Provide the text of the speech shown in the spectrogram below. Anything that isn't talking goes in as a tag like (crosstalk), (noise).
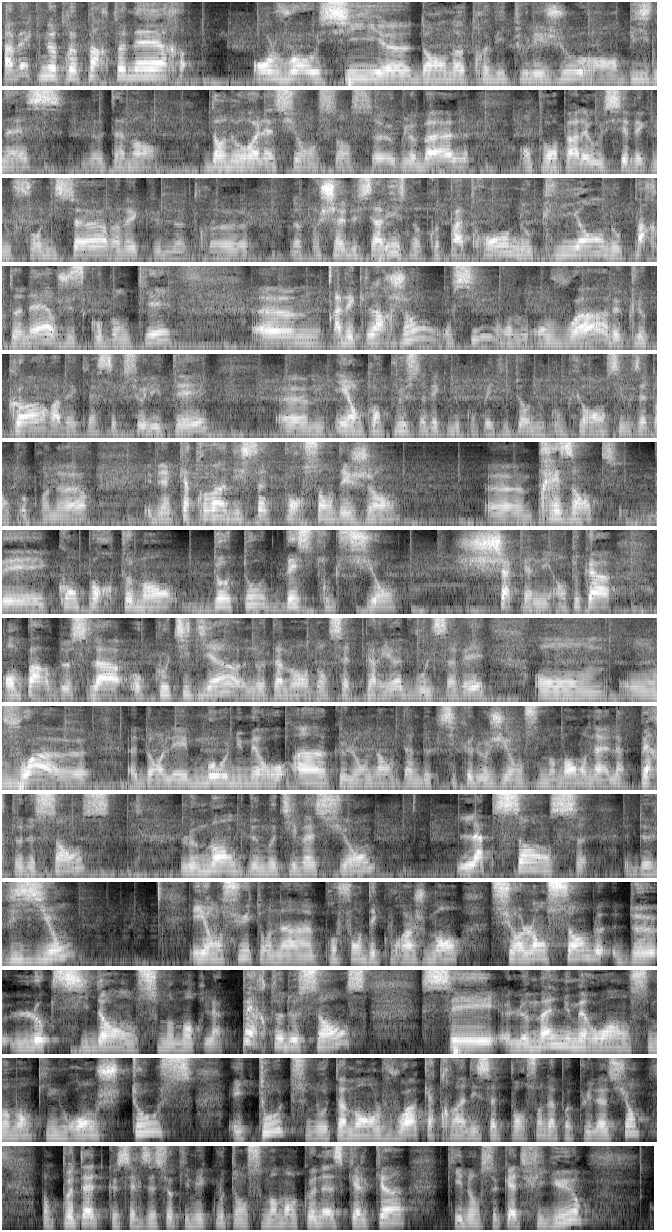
Avec notre partenaire, on le voit aussi euh, dans notre vie tous les jours, en business notamment, dans nos relations au sens euh, global. On peut en parler aussi avec nos fournisseurs, avec notre, euh, notre chef de service, notre patron, nos clients, nos partenaires jusqu'aux banquiers. Euh, avec l'argent aussi, on, on voit, avec le corps, avec la sexualité. euh, et encore plus avec nos compétiteurs, nos concurrents, si vous êtes entrepreneur, eh bien 97% des gens euh, présentent des comportements d'autodestruction chaque année. En tout cas, on parle de cela au quotidien, notamment dans cette période, vous le savez. On, voit euh, dans les mots numéro un que l'on a en termes de psychologie en ce moment, on a la perte de sens, le manque de motivation, l'absence de vision, et ensuite, on a un profond découragement sur l'ensemble de l'Occident en ce moment. La perte de sens, c'est le mal numéro un en ce moment qui nous ronge tous et toutes, notamment on le voit, 97% de la population. Donc peut-être que celles et ceux qui m'écoutent en ce moment connaissent quelqu'un qui est dans ce cas de figure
